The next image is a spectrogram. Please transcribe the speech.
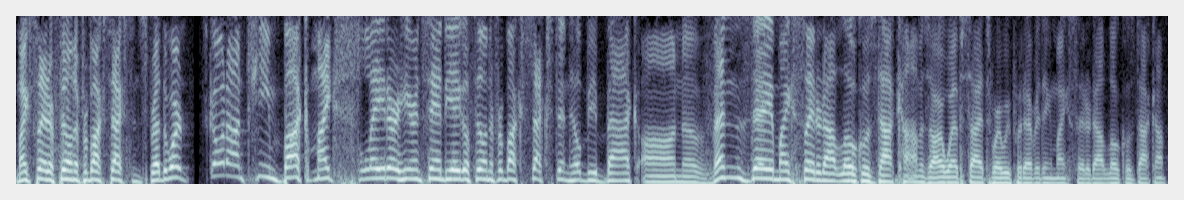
Mike Slater filling in for Buck Sexton. Spread the word. What's going on, Team Buck? Mike Slater here in San Diego filling in for Buck Sexton. He'll be back on Wednesday. MikeSlater.locals.com is our website. It's where we put everything. MikeSlater.locals.com.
